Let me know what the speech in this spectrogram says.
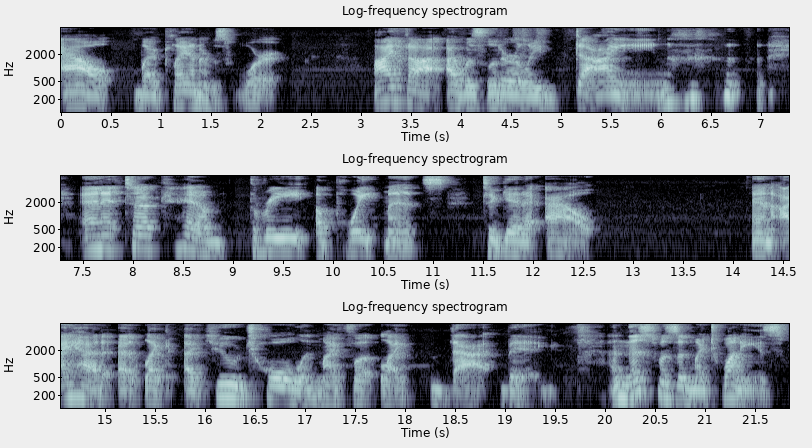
out my plantar's wart i thought i was literally dying and it took him three appointments to get it out. And I had a, like a huge hole in my foot, like that big. And this was in my 20s.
